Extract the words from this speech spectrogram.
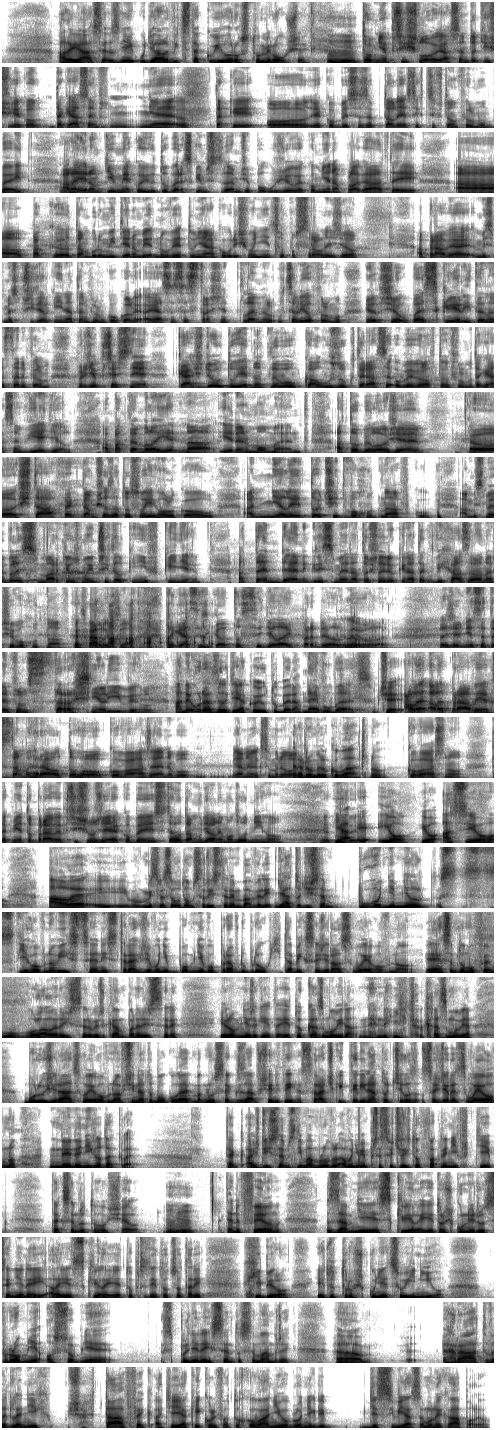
Ale já jsem z něj udělal víc takového rostomilouše. Mm. To mně přišlo, já jsem totiž, jako, tak já jsem, mě eh, taky, o, jako by se zeptali, jestli chci v tom filmu být, ale jenom tím jako youtuberským stylem, že použiju jako mě na plagáty a pak eh, tam budu mít jenom jednu větu nějakou, když oni něco posrali, že jo. A právě my jsme s přítelkyní na ten film koukali a já jsem se strašně tlemil u celého filmu. Mně to přišlo úplně skvělý tenhle ten film, protože přesně každou tu jednotlivou kauzu, která se objevila v tom filmu, tak já jsem věděl. A pak tam byla jedna, jeden moment a to bylo, že Štáfek tam šel za to svojí holkou a měli točit ochutnávku. A my jsme byli s Martou, s mojí přítelkyní v kině a ten den, kdy jsme na to šli do kina, tak vycházela naše ochutnávka společná. tak já si říkal, to si dělají prdel, ty vole. Takže mně se ten film strašně líbil. A neurazil tě jako youtubera? Ne vůbec. Že- Ale, ale právě jak jsi tam hrál toho kováře, nebo já nevím, jak se jmenoval, Radomil Kovář, no. kovář, no, tak mně to právě přišlo, že jakoby jste ho tam udělali moc hodnýho. Jakoby. Já, jo, jo, asi jo, ale my jsme se o tom s režisérem bavili. Já totiž jsem původně měl z, té hovnové scény strach, že oni po mně opravdu budou chtít, abych sežral svoje hovno. Já, jsem tomu fehu volal, režisérovi říkám, pane režisére, jenom mě řekněte, je to Kazmovída? Ne, není to Kazmovída. Budu žrát svoje hovno a všichni na to budou koukat, jak Magnusek za všechny ty sračky, který natočil, sežere svoje hovno. Ne, není to takhle. Tak až když jsem s nima mluvil a oni mě přesvědčili, že to fakt není vtip, tak jsem do toho šel. Mm-hmm. Ten film za mě je skvělý. Je trošku nedoceněný, ale je skvělý. Je to přesně to, co tady chybilo. Je to trošku něco jiného. Pro mě osobně splněný sen, to jsem vám řekl, uh, hrát vedle nich štáfek, ať je jakýkoliv, a to chování ho bylo někdy děsivý, já jsem ho nechápal. Jo.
